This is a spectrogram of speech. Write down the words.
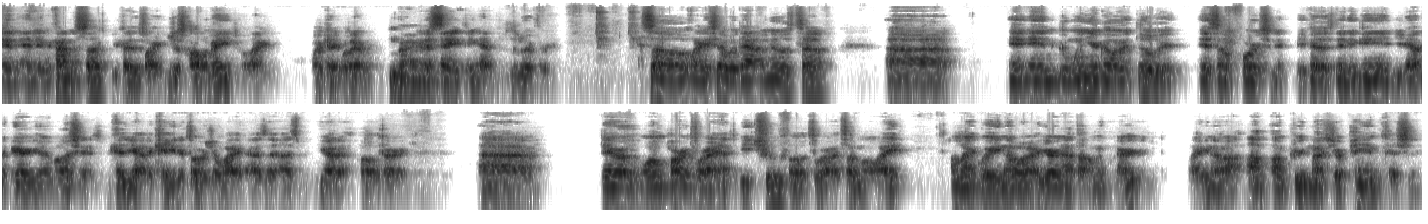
And, and it kind of sucks because it's like, just call him Angel. Like, okay, whatever. Right. And the same thing happened to delivery. So, like I said, with that one, it was tough. Uh, and, and when you're going through it, it's unfortunate because then again, you got to bear your emotions because you got to cater towards your wife as a husband. You got to hold her. Uh, there was one part where I had to be truthful to where I told my wife, I'm like, well, you know what, you're not the only one hurting. Like, you know, I'm, I'm pretty much your pain cushion.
